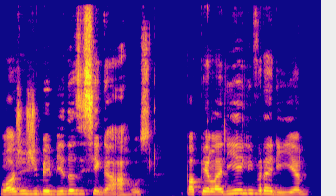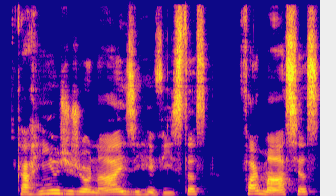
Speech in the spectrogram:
lojas de bebidas e cigarros, papelaria e livraria, carrinhos de jornais e revistas, farmácias,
